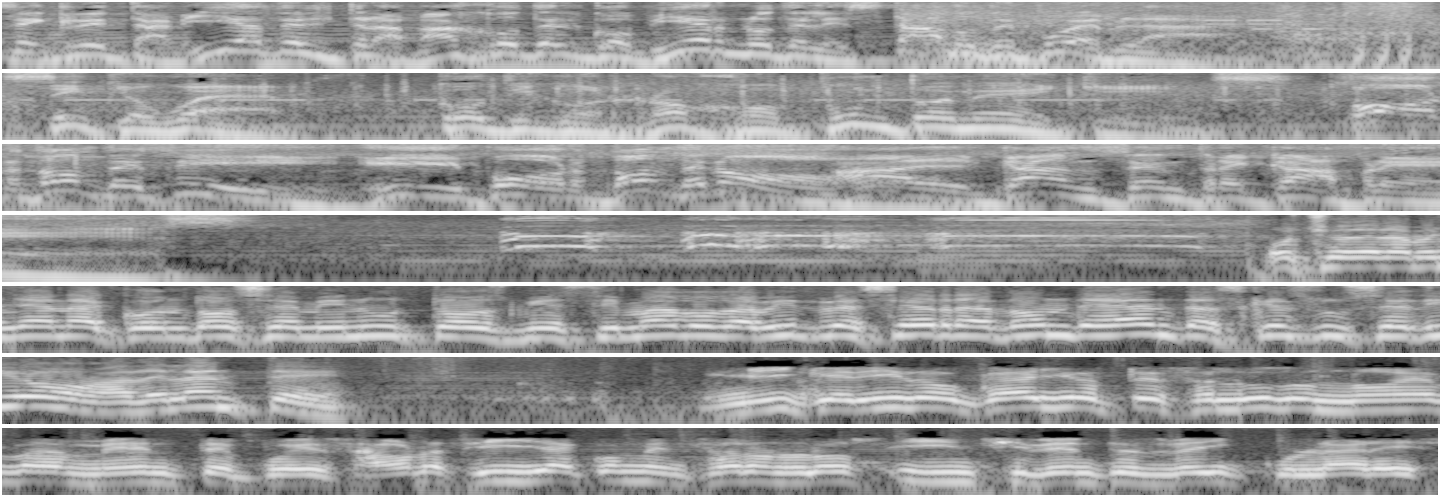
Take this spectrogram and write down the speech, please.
Secretaría del Trabajo del Gobierno del Estado de Puebla. Sitio web código rojo.mx. ¿Por dónde sí y por dónde no? Alcance entre cafres. 8 de la mañana con 12 minutos. Mi estimado David Becerra, ¿dónde andas? ¿Qué sucedió? Adelante. Mi querido Gallo, te saludo nuevamente, pues ahora sí ya comenzaron los incidentes vehiculares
